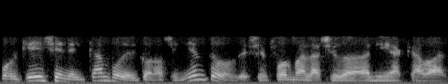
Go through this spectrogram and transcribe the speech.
porque es en el campo del conocimiento donde se forma la ciudadanía cabal.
